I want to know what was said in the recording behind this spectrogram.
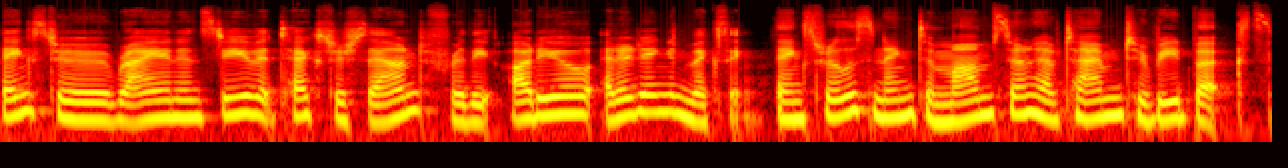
Thanks to Ryan and Steve at Texture Sound for the audio editing and mixing. Thanks for listening to Moms Don't Have Time to Read Books.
